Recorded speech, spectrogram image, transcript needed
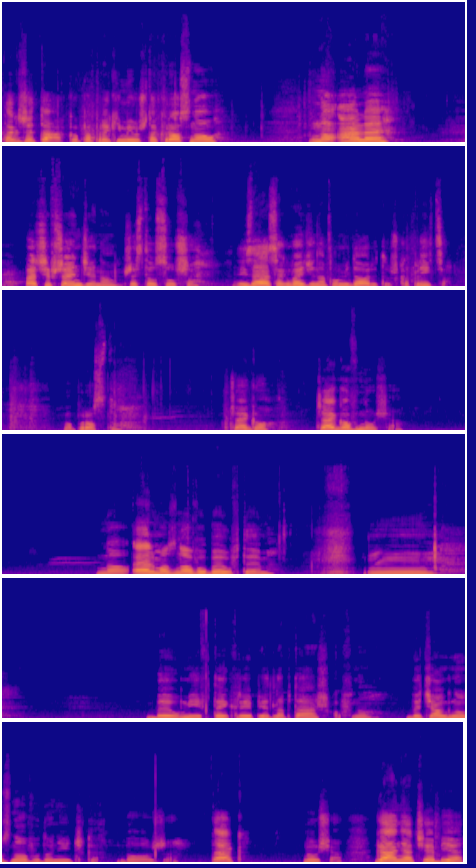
Także tak, o papryki mi już tak rosną. No ale patrzcie wszędzie, no, przez tą suszę. I zaraz jak wejdzie na pomidory, to już kaplica. Po prostu. Czego? Czego wnusia? No, Elmo znowu był w tym. Mm, był mi w tej krypie dla ptaszków, no. Wyciągnął znowu doniczkę. Boże. Tak? Nusia. Gania ciebie.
